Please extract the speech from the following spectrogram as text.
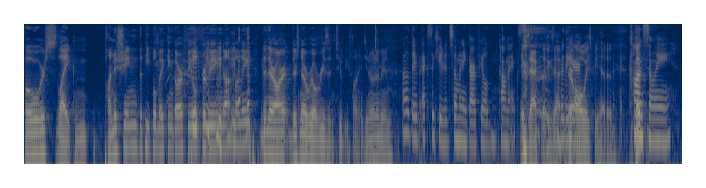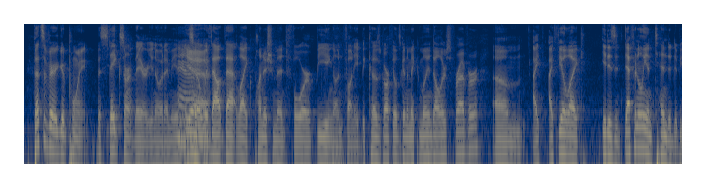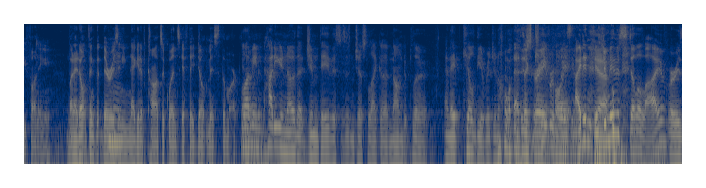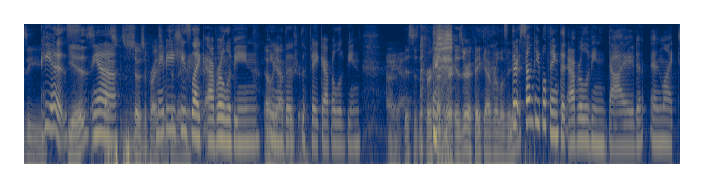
force like m- punishing the people making Garfield for being not funny, then there aren't there's no real reason to be funny. Do you know what I mean? Oh, they've executed so many Garfield comics Exactly, exactly. the They're year. always beheaded. constantly. that's a very good point. the stakes aren't there, you know what I mean? And Yeah. so without that like punishment for being unfunny, because Garfield's gonna make a million dollars forever, um, I I feel like it is definitely intended to be funny, but I don't think that there is any negative consequence if they don't miss the mark. you Well, I know what mean, how do you know that Jim Davis isn't just like a nom de plume, and they've killed the original one? They That's just a great keep point. replacing I it? didn't. Yeah. Is Jim Davis still alive, or is he? He is. He is. Yeah. That's so surprising. Maybe to me. he's like Avril Lavigne. Oh, you know, yeah, for the, sure. the fake Avril Lavigne. Oh yeah. This is the first time. There, is there a fake Avril Lavigne? There, some people think that Avril Lavigne died in like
